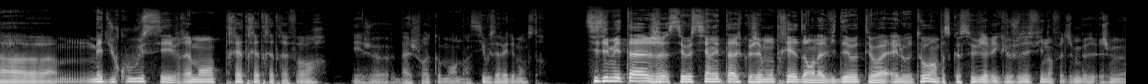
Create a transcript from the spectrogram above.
Euh, mais du coup, c'est vraiment très très très très fort. Et je, bah, je recommande hein, si vous avez les monstres. Sixième étage, c'est aussi un étage que j'ai montré dans la vidéo TOL Auto, hein, parce que celui avec le Joséphine, en fait, je me, je me,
